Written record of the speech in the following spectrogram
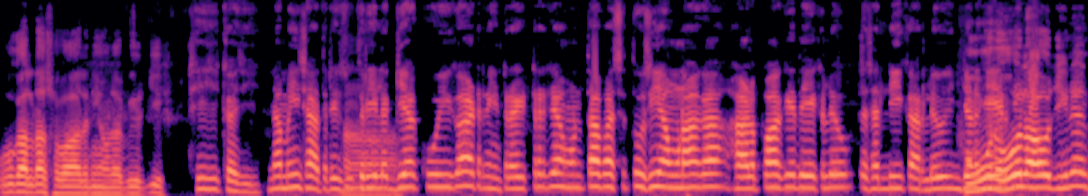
ਉਹ ਗੱਲ ਦਾ ਸਵਾਦ ਨਹੀਂ ਆਉਂਦਾ ਵੀਰ ਜੀ। ਠੀਕ ਹੈ ਜੀ। ਨਵੀਂ ਛਾਤਰੀ ਸੁਤਰੀ। ਲੱਗਿਆ ਕੋਈ ਘਾਟ ਨਹੀਂ। ਟਰੈਕਟਰ 'ਚ ਹੁਣ ਤਾਂ ਬਸ ਤੁਸੀਂ ਆਉਣਾਗਾ ਹਲ ਪਾ ਕੇ ਦੇਖ ਲਿਓ ਤਸੱਲੀ ਕਰ ਲਿਓ ਇੰਜਣ ਫੋਨ ਗੇਅਰ ਉਹ ਲਾਓ ਜਿਹਨੇ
